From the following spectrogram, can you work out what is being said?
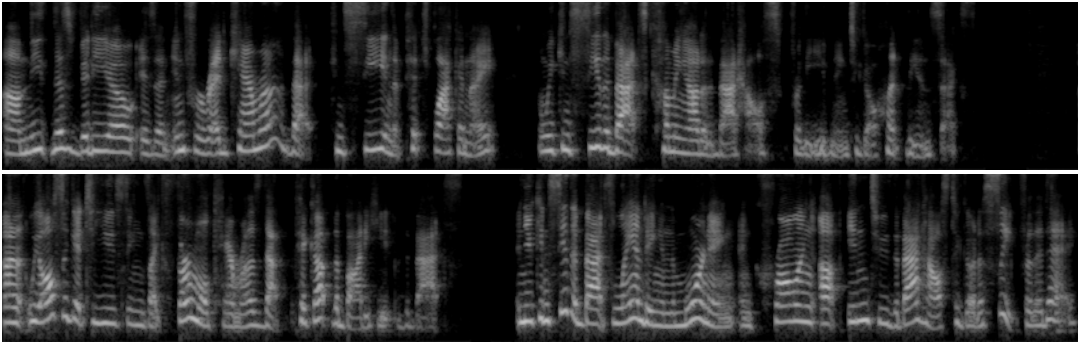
Um, the, this video is an infrared camera that can see in the pitch black of night, and we can see the bats coming out of the bat house for the evening to go hunt the insects. Uh, we also get to use things like thermal cameras that pick up the body heat of the bats and you can see the bats landing in the morning and crawling up into the bat house to go to sleep for the day.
